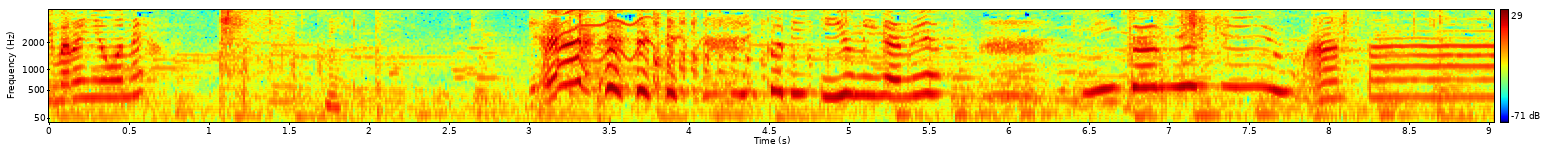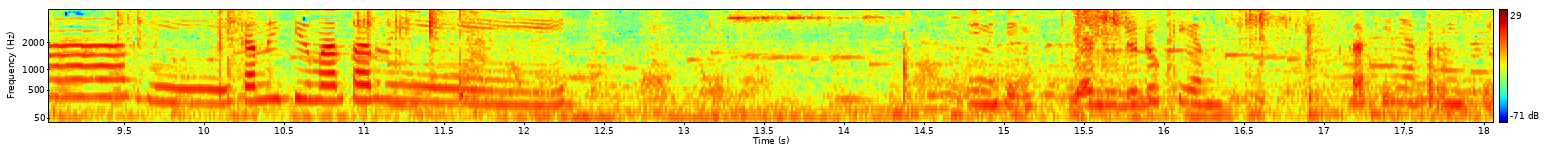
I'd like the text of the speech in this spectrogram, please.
gimana nyewonnya? Nih. Kok dicium ikannya? Ikannya cium atar nih. Ikannya cium atar nih ini sini ya didudukin kakinya permisi.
